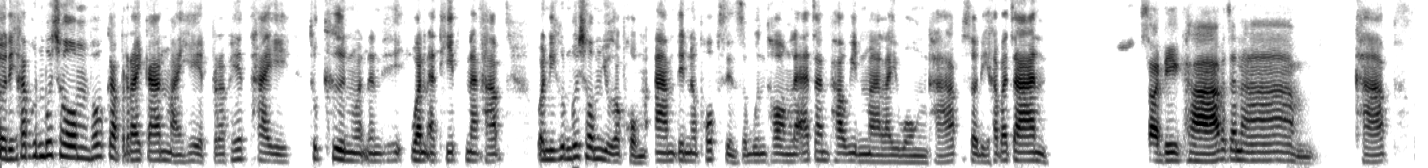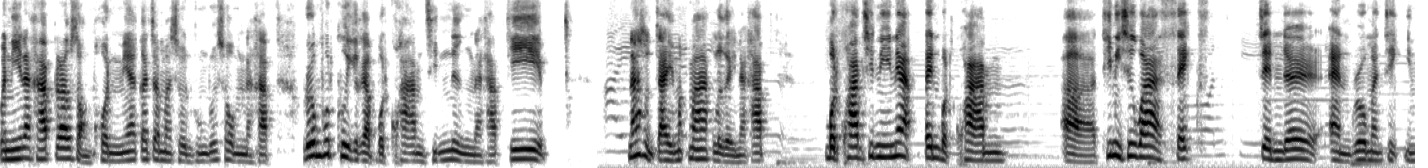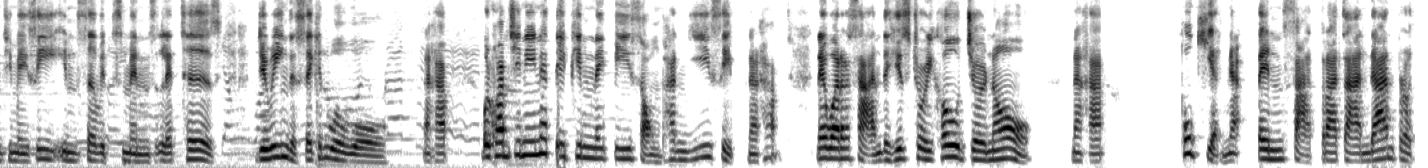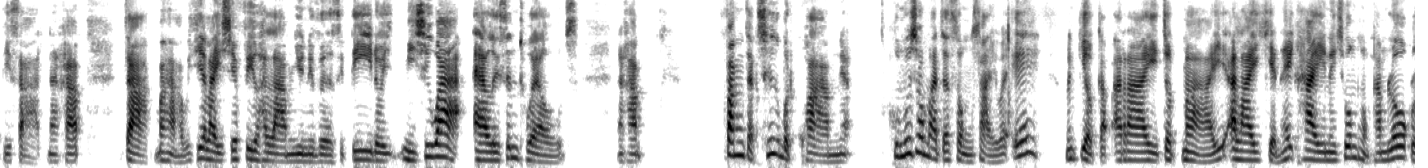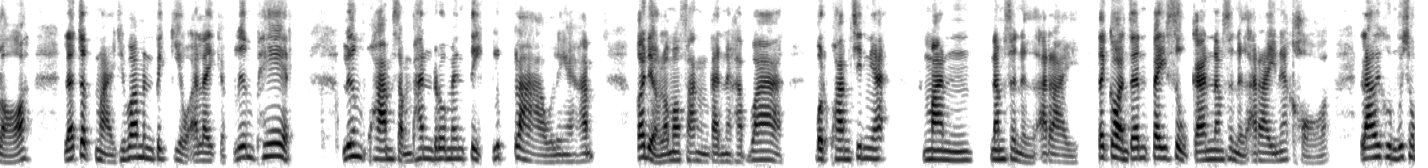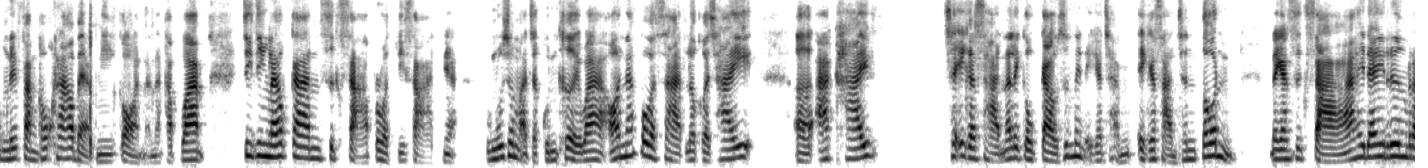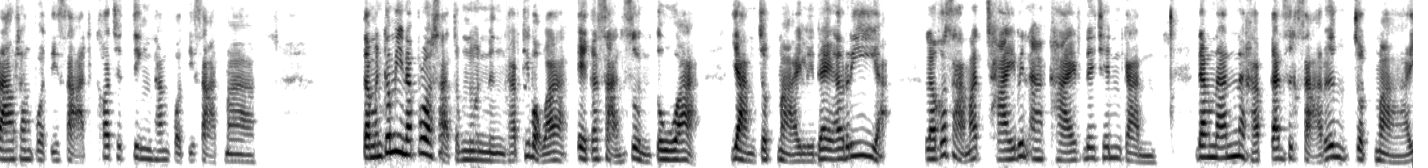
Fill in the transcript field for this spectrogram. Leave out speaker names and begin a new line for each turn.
สวัสดีครับคุณผู้ชมพบกับรายการหมายเหตุประเภทไทยทุกคืนวันอาทิตย์วันอาทิตย์นะครับ วันนี้คุณผู้ชมอยู่กับผมอาร์มตินภพสินสมบุญทองและอาจารย์ภาวินมาลัยวงศ์ครับ สวัสดีครับอาจารย์
สวัสดีครับอาจารย์นาม
ครับ วันนี้นะครับเราสองคนเนี่ยก็จะมาชวนคุณผู้ชมนะครับ ร่วมพูดคุยเกี่ยวกับบทความชิ้นหนึ่งนะครับที่น่าสนใจมาก ๆเลยนะครับ บทความชิ้นนี้เนี่ยเป็นบทความเอ่อที่มีชื่อว่า Sex Gender and Romantic Intimacy in Servicemen's Letters During the Second World War นะครับบทความชิ้นนี้เนี่ยตีพิมพ์ในปี 2020 นะครับ ในวารสาร The Historical Journal นะครับผู้เขียนเนี่ยเป็นศาสตราจารย์ด้านประวัติศาสตร์นะครับ จากมหาวิทยาลัย Sheffield Hallam University โดยมีชื่อว่า Alison Twells นะครับ ฟังจากชื่อบทความเนี่ย คุณผู้ชมอาจจะสงสัยว่า เอ๊ะ มันเกี่ยวกับอะไรจดหมายอะไรเขียนให้ใครในช่วงสงครามโลกหรอ แล้วจดหมายที่ว่ามันไปเกี่ยวอะไรกับเรื่องเพศ เรื่องความสัมพันธ์โรแมนติกหรือเปล่าอะไรเงี้ยครับ ก็เดี๋ยวเรามาฟังกันนะครับว่าบทความชิ้นเนี้ยมันนำเสนออะไร แต่ก่อนจะไปสู่การนำเสนออะไรเนี่ยขอเล่าให้คุณผู้ชมได้ฟังคร่าวๆแบบนี้ก่อนนะครับว่าจริง ๆ แล้วการศึกษาประวัติศาสตร์เนี่ยคุณผู้ชมอาจจะคุ้นเคยว่าอ๋อนักประวัติศาสตร์เราก็ใช้archive ใช้เอกสารอะไรเก่าๆซึ่งเป็นเอกสารเอกสารชั้นต้น ในการศึกษาให้ได้เรื่องราวทางประวัติศาสตร์ ข้อเท็จจริงทางประวัติศาสตร์มา แต่มันก็มีนักประวัติศาสตร์จำนวนหนึ่งครับ ที่บอกว่าเอกสารส่วนตัว อย่างจดหมายหรือไดอารี่อะเราก็สามารถใช้เป็น archive ได้เช่นกัน ดังนั้นนะครับการศึกษาเรื่องจดหมาย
